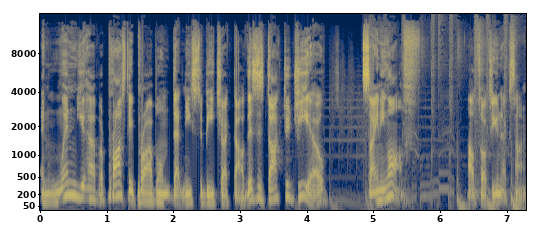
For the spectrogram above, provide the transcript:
and when you have a prostate problem that needs to be checked out. This is Dr. Geo signing off. I'll talk to you next time.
